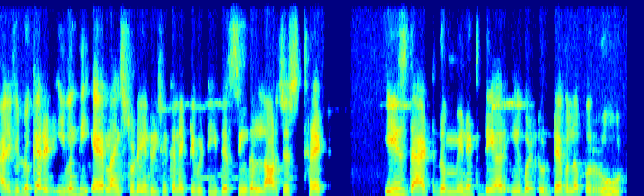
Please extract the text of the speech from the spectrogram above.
and if you look at it, even the airlines today in regional connectivity, their single largest threat is that the minute they are able to develop a route,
